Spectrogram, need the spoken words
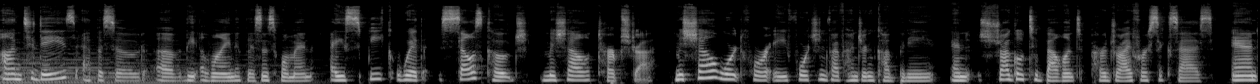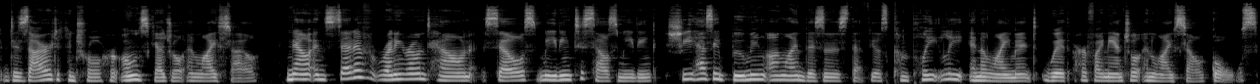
On today's episode of The Aligned Businesswoman, I speak with sales coach Michelle Terpstra. Michelle worked for a Fortune 500 company and struggled to balance her drive for success and desire to control her own schedule and lifestyle. Now, instead of running around town, sales meeting to sales meeting, she has a booming online business that feels completely in alignment with her financial and lifestyle goals.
